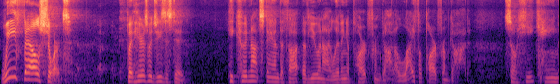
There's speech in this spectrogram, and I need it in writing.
we fell short. But here's what Jesus did He could not stand the thought of you and I living apart from God, a life apart from God. So He came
